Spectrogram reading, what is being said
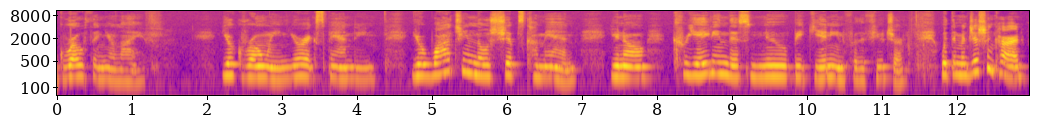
growth in your life. You're growing, you're expanding. You're watching those ships come in, you know, creating this new beginning for the future. With the Magician card,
